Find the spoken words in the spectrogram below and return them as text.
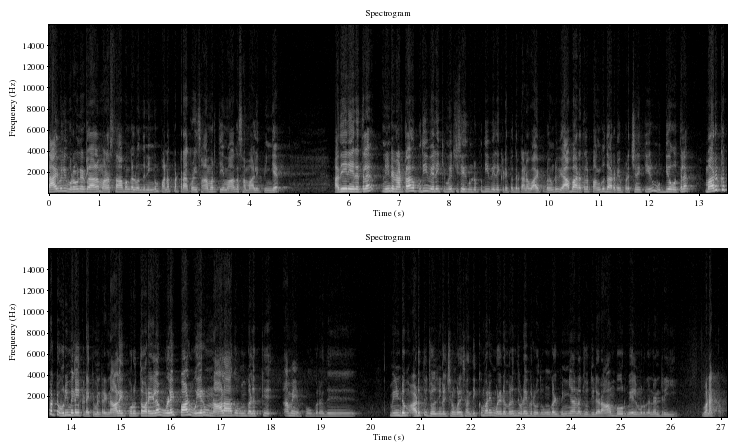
தாய்வழி உறவினர்களால் மனஸ்தாபங்கள் வந்து நீங்கும். பணப்பற்றாக்குறை சாமர்த்தியமாக சமாளிப்பீங்க. அதே நேரத்தில் நீண்ட நாட்களாக புதிய வேலைக்கு முயற்சி செய்து கொண்டு புதிய வேலை கிடைப்பதற்கான வாய்ப்புகள் உண்டு. வியாபாரத்தில் பங்குதாரர்கள் பிரச்சனை தீரும். உத்தியோகத்தில் மறுக்கப்பட்ட உரிமைகள் கிடைக்கும் இன்றைய நாளை பொறுத்தவரையில் உழைப்பால் உயரும் நாளாக உங்களுக்கு அமையப் போகிறது. மீண்டும் அடுத்த ஜோதி நிகழ்ச்சியில் உங்களை சந்திக்கும் வரை உங்களிடமிருந்து விடைபெறுவது உங்கள் விஞ்ஞான ஜோதிடர் ஆம்பூர் வேல்முருகன். நன்றி. வணக்கம்.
